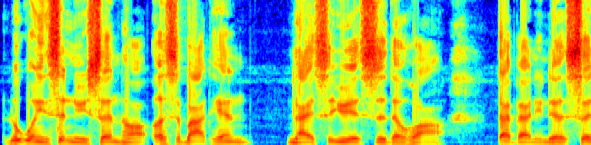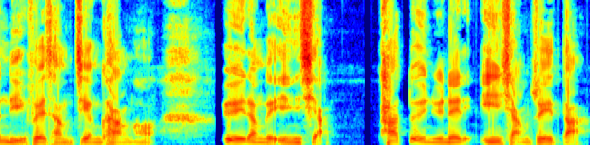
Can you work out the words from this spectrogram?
如果你是女生，哈，二十八天来一次月事的话，代表你的生理非常健康，哈。月亮的影响，它对女人的影响最大。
